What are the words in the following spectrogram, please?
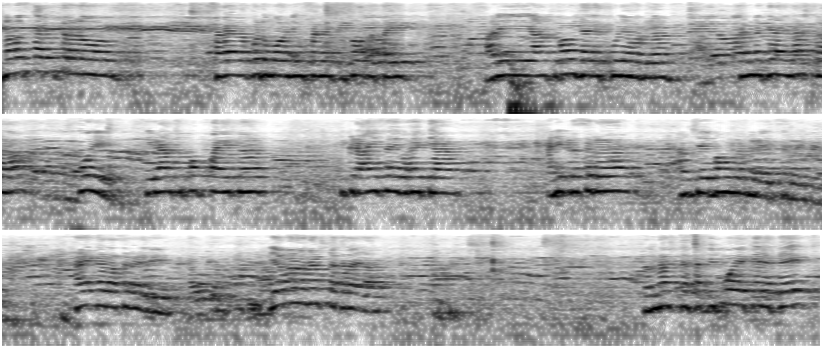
नमस्कार मित्रांनो. सगळ्याला गुड मॉर्निंग सगळ्यांचं स्वागत आहे. आणि आमचे भाऊ झाले पुण्यावरनं. त्यांना केला नाश्ताला नाश्ता पोहे. इकडे आमचे पप्पा आहेत. इकडे आईसाहेब आहेत त्या. आणि इकडे सगळं आमचे भाऊ मंडळ आहेत सगळे इकडे. काय करा सगळे या मला नाश्ता करायला. तर नाश्त्यासाठी पोहे केले ते.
